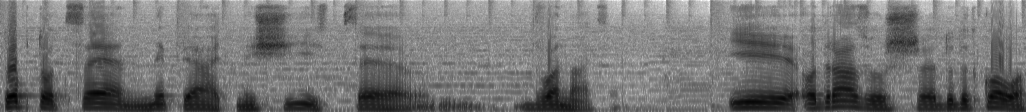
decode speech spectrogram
Тобто це не 5, не 6, це 12. І одразу ж е, додатково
